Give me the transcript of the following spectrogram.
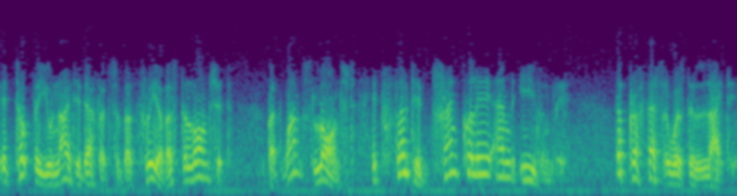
It took the united efforts of the three of us to launch it, but once launched, it floated tranquilly and evenly. The professor was delighted.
